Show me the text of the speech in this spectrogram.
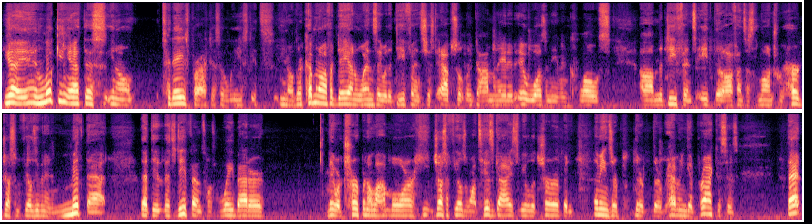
Yeah, and looking at this, you know, today's practice at least, it's you know they're coming off a day on Wednesday where the defense just absolutely dominated. It wasn't even close. Um, the defense ate the offense's lunch. We heard Justin Fields even admit that that the this defense was way better. They were chirping a lot more. He Justin Fields wants his guys to be able to chirp, and that means they're they're they're having good practices. That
